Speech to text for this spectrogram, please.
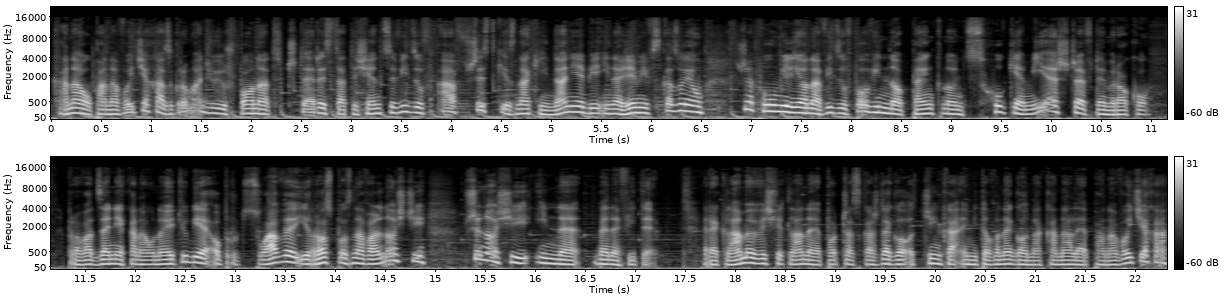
Kanał pana Wojciecha zgromadził już ponad 400 tysięcy widzów, a wszystkie znaki na niebie i na ziemi wskazują, że pół miliona widzów powinno pęknąć z hukiem jeszcze w tym roku. Prowadzenie kanału na YouTube oprócz sławy i rozpoznawalności przynosi inne benefity. Reklamy wyświetlane podczas każdego odcinka emitowanego na kanale pana Wojciecha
